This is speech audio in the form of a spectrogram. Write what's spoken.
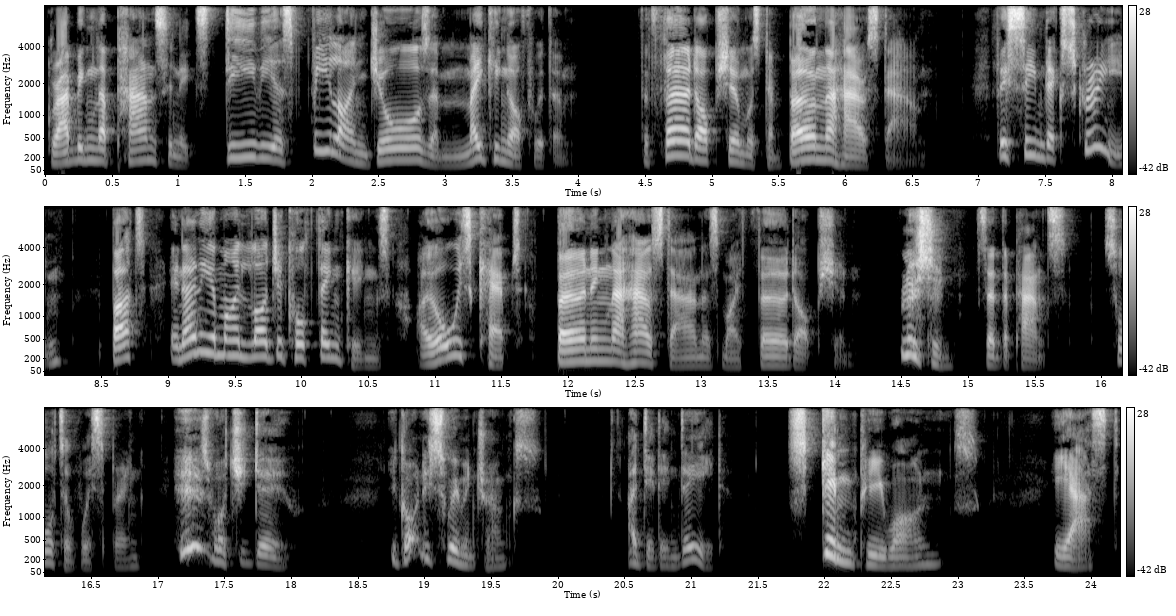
grabbing the pants in its devious feline jaws and making off with them. The third option was to burn the house down. This seemed extreme, but in any of my logical thinkings, I always kept burning the house down as my third option. Listen, said the pants, sort of whispering. Here's what you do. You got any swimming trunks? I did indeed. Skimpy ones? He asked,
